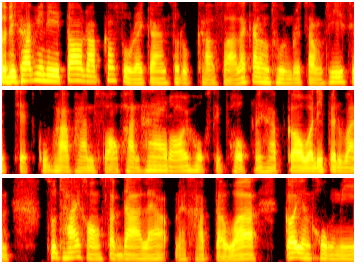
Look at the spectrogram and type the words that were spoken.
สวัสดีครับ ยินดีต้อนรับเข้าสู่รายการสรุปข่าวสารและการลงทุนประจำที่ 17 กุมภาพันธ์ 2566 นะครับ ก็วันนี้เป็นวันสุดท้ายของสัปดาห์แล้วนะครับ แต่ว่าก็ยังคงมี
